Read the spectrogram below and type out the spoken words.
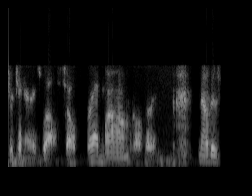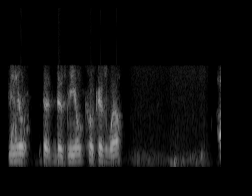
for dinner as well. So we're having wow. over. Now, does Neil does does Neil cook as well? Uh,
